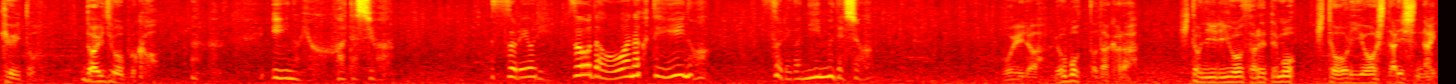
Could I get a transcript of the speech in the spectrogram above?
ケイト大丈夫か？いいのよ私はそれよりゾーダを追わなくていいの？それが任務でしょう。おいらロボットだから人に利用されても人を利用したりしない。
